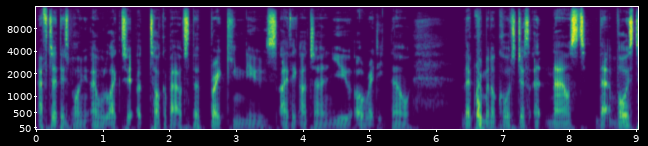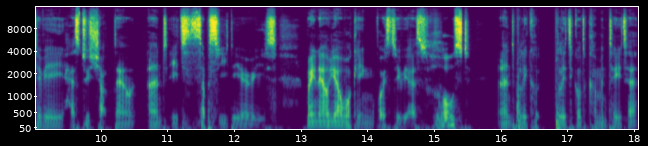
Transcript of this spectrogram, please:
After this point, I would like to uh, talk about the breaking news. I think Ajahn, you already know. The criminal court just announced that Voice TV has to shut down and its subsidiaries. Right now, you are working in Voice TV as host and political political commentator.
